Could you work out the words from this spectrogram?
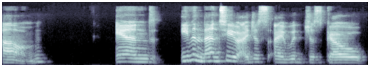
Um and even then too i just i would just go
